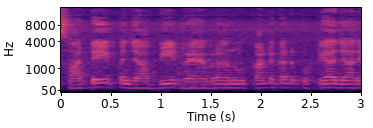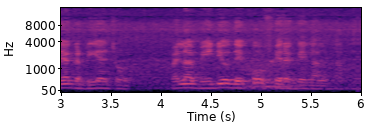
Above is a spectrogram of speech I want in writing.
ਸਾਡੇ ਪੰਜਾਬੀ ਡਰਾਈਵਰਾਂ ਨੂੰ ਕੱਢ-ਕੱਢ ਕੁੱਟਿਆ ਜਾ ਰਿਹਾ ਗੱਡੀਆਂ ਚੋਂ। ਪਹਿਲਾਂ ਵੀਡੀਓ ਦੇਖੋ, ਫਿਰ ਅੱਗੇ ਗੱਲ ਕਰਦੇ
